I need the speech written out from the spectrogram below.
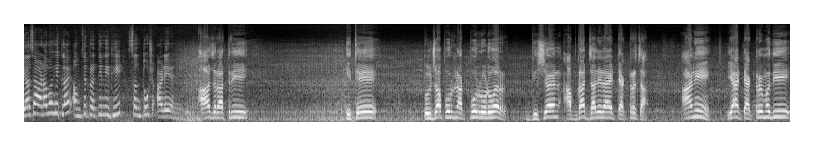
याचा आढावा घेतलाय आमचे प्रतिनिधी संतोष आडे यांनी. आज रात्री इथे तुळजापूर नागपूर रोडवर भीषण अपघात झालेला आहे ट्रॅक्टरचा. आणि या ट्रॅक्टरमध्ये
